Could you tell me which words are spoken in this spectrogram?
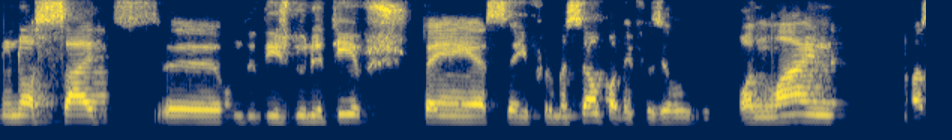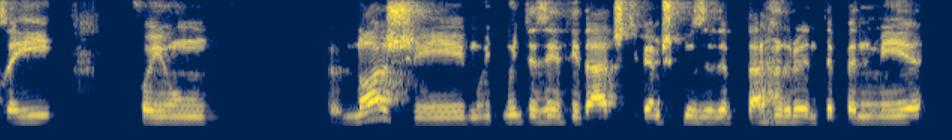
No nosso site, uh, onde diz donativos, tem essa informação, podem fazê-lo online. Nós aí foi um. Nós e muitas entidades tivemos que nos adaptar durante a pandemia.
